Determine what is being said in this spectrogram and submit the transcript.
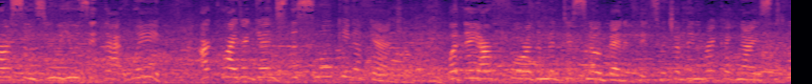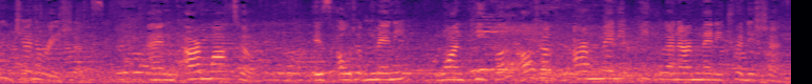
persons who use it that way are quite against the smoking of ganja, but they are for the medicinal benefits, which have been recognized through generations. And our motto is out of many, one people, out of our many people and our many traditions.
